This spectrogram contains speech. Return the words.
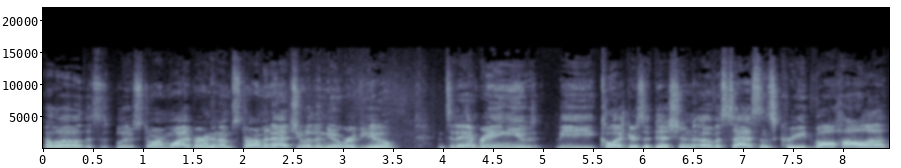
Hello, this is Bluestorm Wyvern, and I'm storming at you with a new review. And today I'm bringing you the collector's edition of Assassin's Creed Valhalla,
